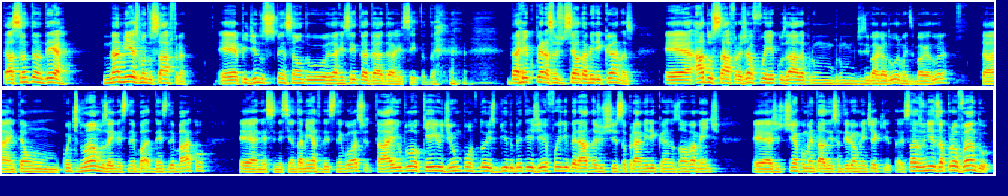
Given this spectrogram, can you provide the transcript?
Tá? Santander, na mesma do Safra, é, pedindo suspensão do, da receita da, da receita da, da, recuperação judicial da Americanas. É, a do Safra já foi recusada por um, por um desembargador, uma desembargadora. Tá? Então, continuamos aí nesse, nesse debacle é, nesse, nesse andamento desse negócio, tá? E o bloqueio de 1,2 bi do BTG foi liberado na justiça para americanas novamente. É, a gente tinha comentado isso anteriormente aqui, tá? Estados Unidos aprovando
